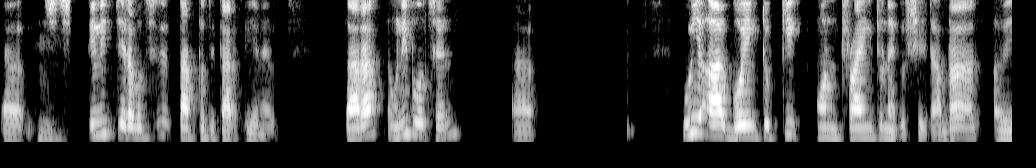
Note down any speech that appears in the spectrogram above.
আহ, তিনি যেটা বলছে যে তার প্রতি তার ইয়ে নেই। তারা উনি বলছেন we are going to keep on trying to negotiate আমরা ওই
